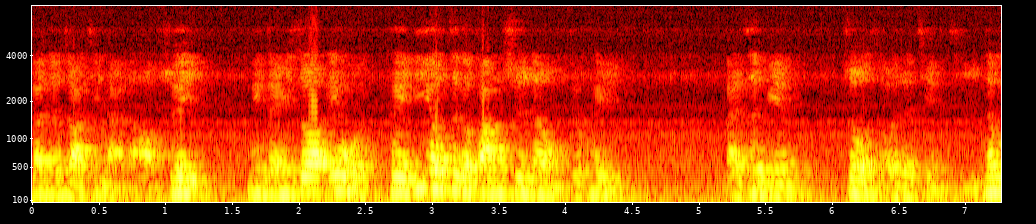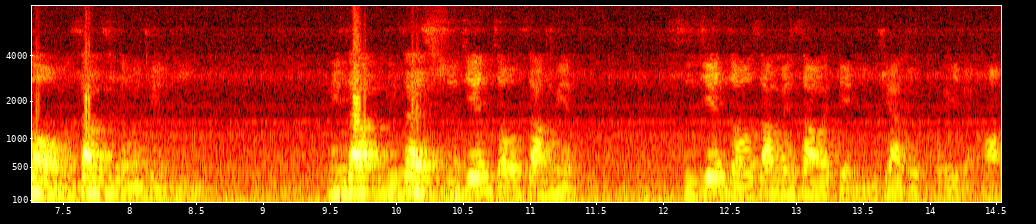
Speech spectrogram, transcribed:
这样就抓进来了哈。所以你等于说，哎，我可以利用这个方式呢，我们就可以来这边做所谓的剪辑。那么我们上次怎么剪辑？你知道你在时间轴上面，时间轴上面稍微点一下就可以了哈。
